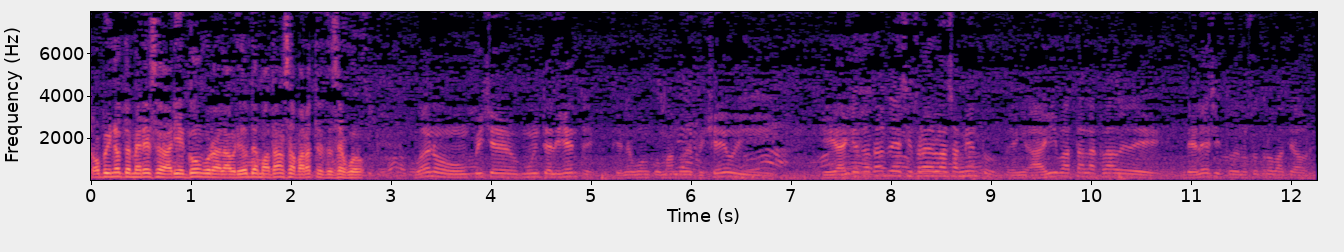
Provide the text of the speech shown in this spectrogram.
¿Qué opinión te merece Darío Góngora, el abridor de Matanza, para este tercer juego? Bueno, un pitcher muy inteligente, tiene buen comando de picheo y, y hay que tratar de descifrar el lanzamiento. Ahí va a estar la clave de, del éxito de nosotros los bateadores.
